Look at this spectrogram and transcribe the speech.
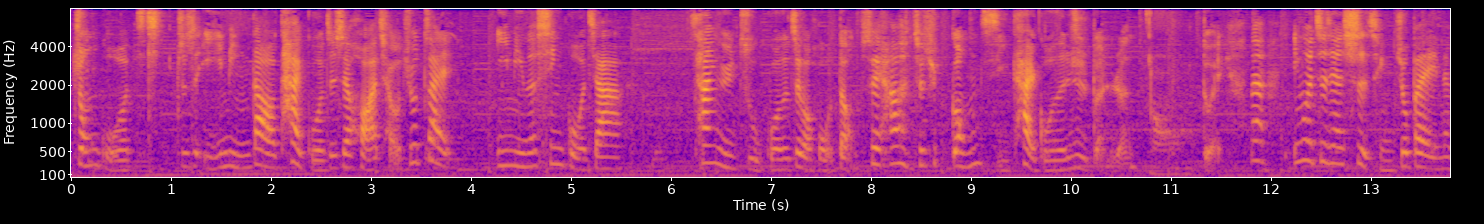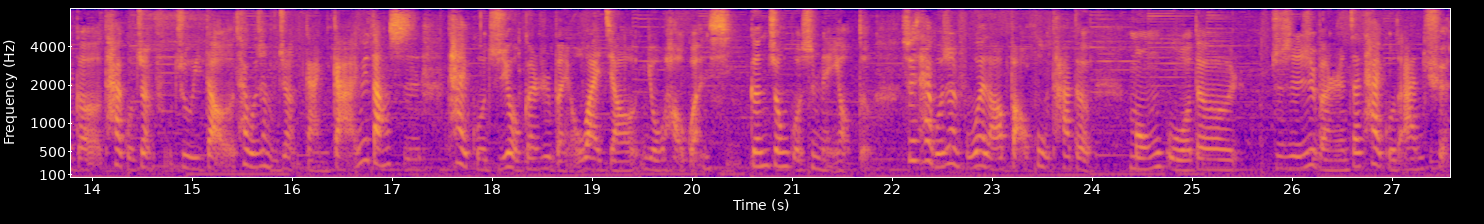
中国就是移民到泰国这些华侨，就在移民的新国家参与祖国的这个活动，所以他们就去攻击泰国的日本人。哦。对，那因为这件事情就被那个泰国政府注意到了，泰国政府就很尴尬，因为当时泰国只有跟日本有外交友好关系，跟中国是没有的，所以泰国政府为了要保护他的盟国的，就是日本人在泰国的安全，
